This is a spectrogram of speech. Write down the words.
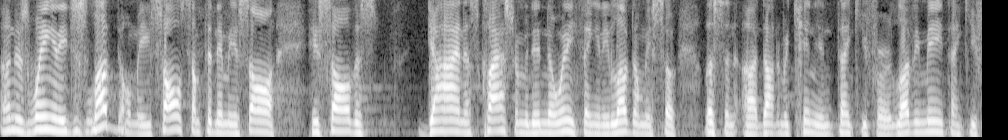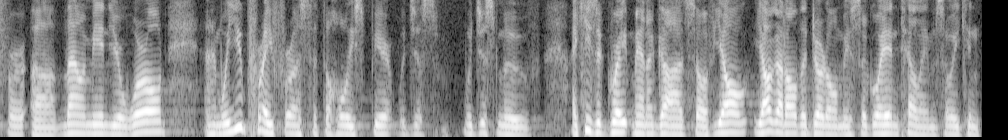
under his wing and he just loved on me. He saw something in me. He saw, he saw this guy in his classroom and didn't know anything, and he loved on me. So, listen, uh, Dr. McKinion, thank you for loving me. Thank you for uh, allowing me into your world. And will you pray for us that the Holy Spirit would just would just move? Like he's a great man of God. So if y'all y'all got all the dirt on me, so go ahead and tell him so he can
